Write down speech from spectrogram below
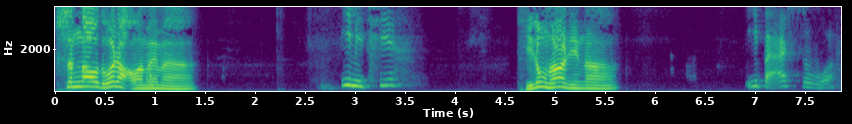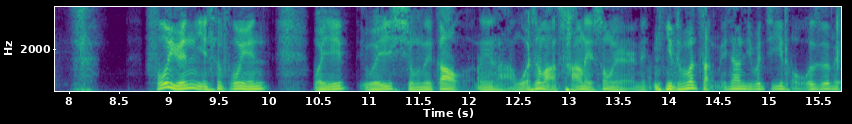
身高多少啊，妹妹？一米七。体重多少斤呢？一百二十五。浮云，你是浮云，我一我一兄弟告我那啥，我是往厂里送人的，你他妈整的像鸡巴鸡头似的。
